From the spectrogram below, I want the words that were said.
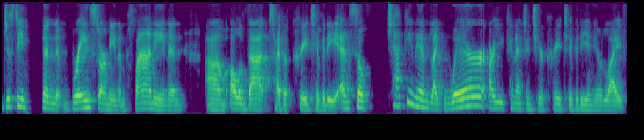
just even brainstorming and planning and um, all of that type of creativity. And so checking in like where are you connecting to your creativity in your life?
